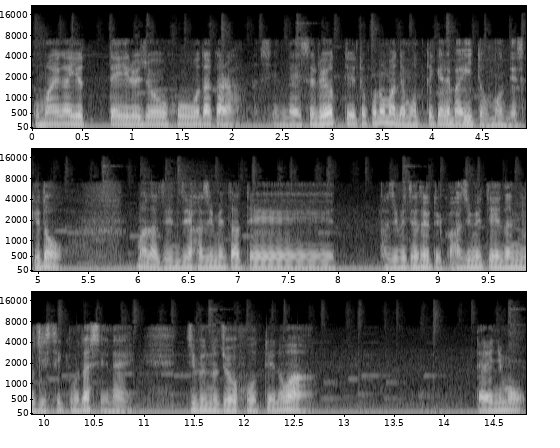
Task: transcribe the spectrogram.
お前が言っている情報だから信頼するよっていうところまで持っていければいいと思うんですけど、まだ全然始めたて、始めたてというか、始めて何の実績も出していない自分の情報っていうのは誰にも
